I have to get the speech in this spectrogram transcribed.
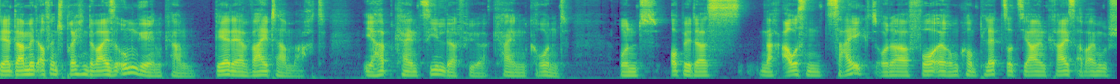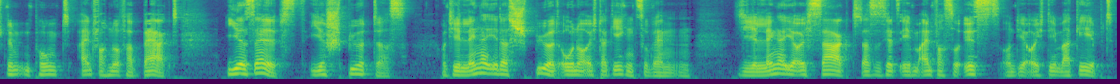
der damit auf entsprechende Weise umgehen kann. Der, der weitermacht. Ihr habt kein Ziel dafür, keinen Grund. Und ob ihr das nach außen zeigt oder vor eurem komplett sozialen Kreis ab einem bestimmten Punkt einfach nur verbergt, ihr selbst, ihr spürt das. Und je länger ihr das spürt, ohne euch dagegen zu wenden, Je länger ihr euch sagt, dass es jetzt eben einfach so ist und ihr euch dem ergebt,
